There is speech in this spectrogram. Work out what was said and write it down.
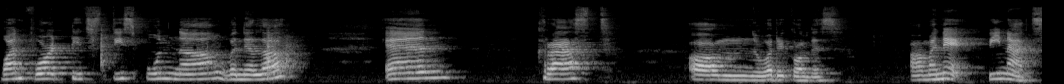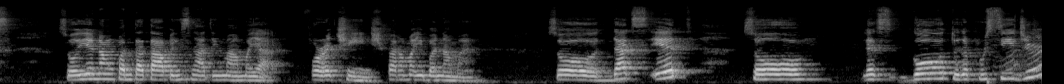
1/4 teaspoon ng vanilla and crushed um, what do you call this? Uh, mane, peanuts. So, yan ang pantatoppings natin mamaya for a change, para maiba naman. So, that's it. So, let's go to the procedure.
